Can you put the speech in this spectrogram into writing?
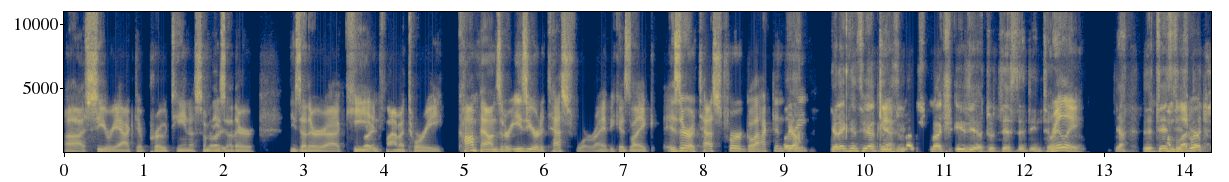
uh, c-reactive protein or some of right. these other these other uh, key right. inflammatory compounds that are easier to test for right because like is there a test for galectin 3 oh, yeah. galectin 3 actually yeah. is much much easier to test it into really yeah, the test On blood work. Much,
